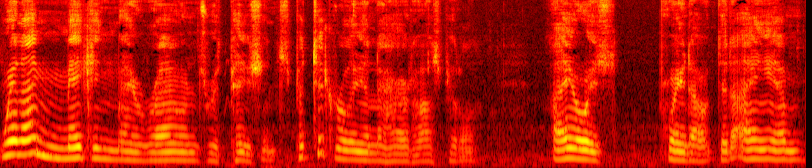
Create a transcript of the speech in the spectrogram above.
When I'm making my rounds with patients, particularly in the heart hospital, I always point out that I am,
